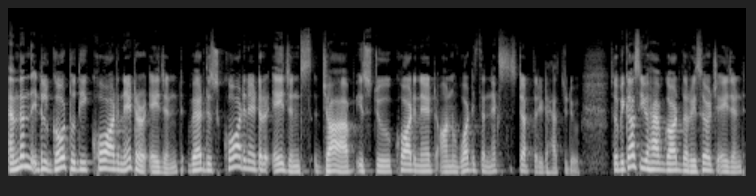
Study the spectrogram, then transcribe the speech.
and then it will go to the coordinator agent where this coordinator agent's job is to coordinate on what is the next step that it has to do so because you have got the research agent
